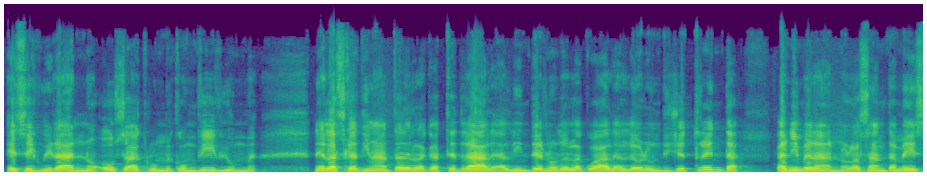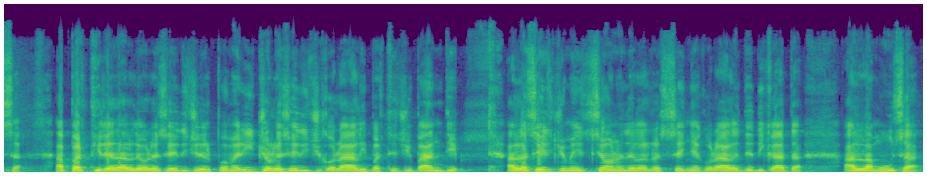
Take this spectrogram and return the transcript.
eseguiranno O Sacrum Convivium nella scatinata della cattedrale, all'interno della quale alle ore 11.30 animeranno la Santa Messa a partire dalle ore 16 del pomeriggio le 16 corali partecipanti alla sedicima edizione della rassegna corale dedicata alla musa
